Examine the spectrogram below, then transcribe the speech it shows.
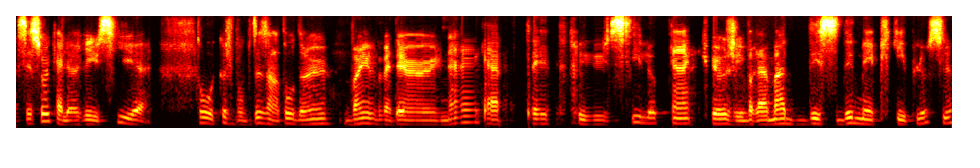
C'est sûr qu'elle a réussi, euh, je vais vous dire, autour d'un 20-21 ans, qu'elle a peut-être réussi là, quand j'ai vraiment décidé de m'impliquer plus. Là.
